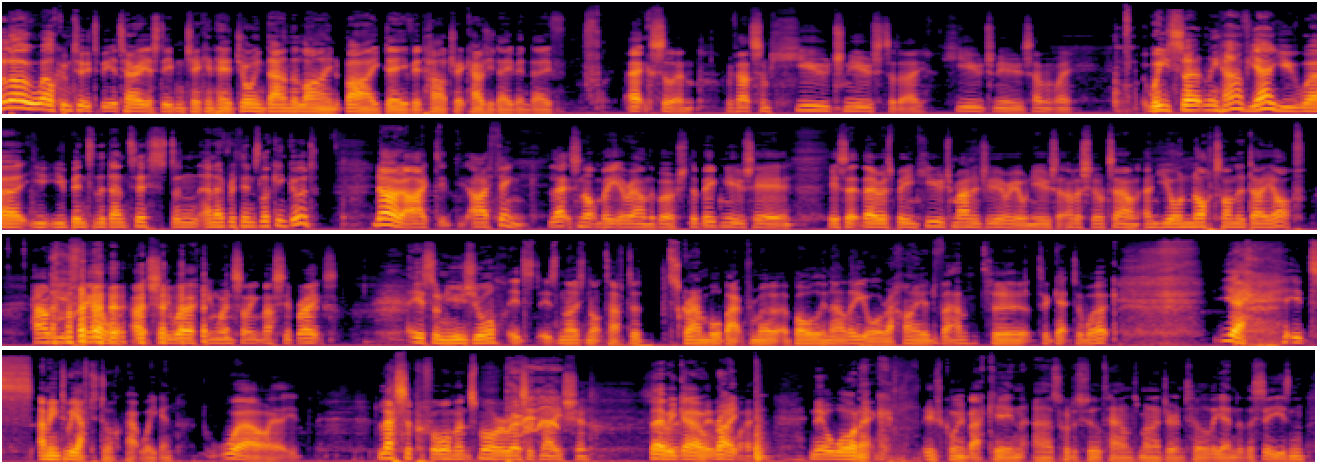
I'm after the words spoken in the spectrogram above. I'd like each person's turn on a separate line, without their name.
Hello, welcome to To Be a Terrier. Steven Chicken here, joined down the line by David Hartrick. How's your day been, Dave?
Excellent. We've had some huge news today. Huge news, haven't we?
We certainly have. Yeah, you uh, you you've been to the dentist and, and everything's looking good.
No, I, I think let's not beat around the bush. The big news here is that there has been huge managerial news at Huddersfield Town, and you're not on a day off. How do you feel actually working when something massive breaks?
It's unusual. It's it's nice not to have to scramble back from a, a bowling alley or a hired van to to get to work. Yeah, it's. I mean, do we have to talk about Wigan?
Well, eh, lesser performance, more a resignation.
There
So
we go.
put it that
Right. Neil Warnock is coming back in as Huddersfield Town's manager until the end of the season.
